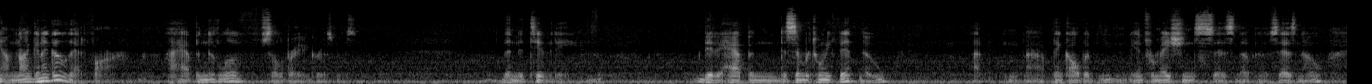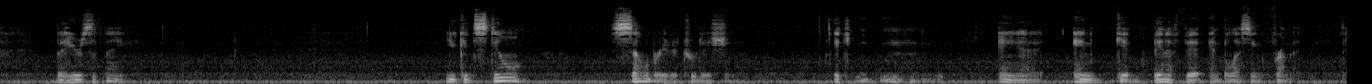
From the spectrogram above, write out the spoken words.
I'm not going to go that far. I happen to love celebrating Christmas, the Nativity. Did it happen December 25th? No. I, I think all the information says no, says no. But here's the thing. You could still celebrate a tradition. It, and and get benefit and blessing from it.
